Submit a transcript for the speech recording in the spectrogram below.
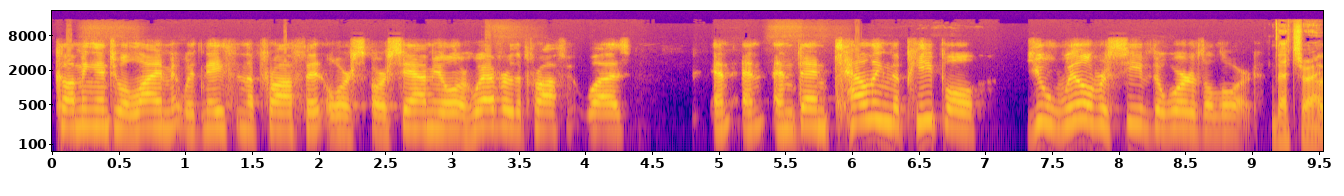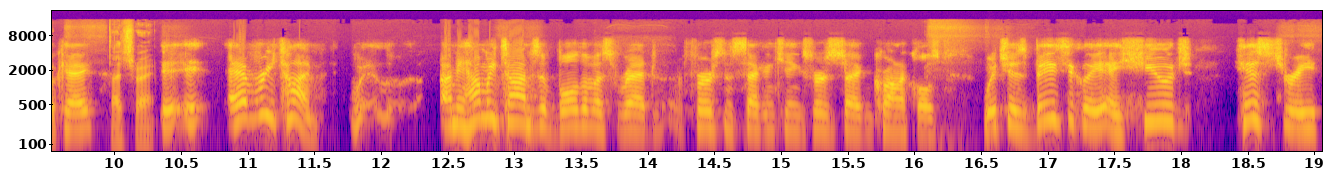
coming into alignment with Nathan the prophet or or Samuel or whoever the prophet was, and and and then telling the people, "You will receive the word of the Lord." That's right. Okay. That's right. It, it, every time. I mean, how many times have both of us read First and Second Kings, First and Second Chronicles, which is basically a huge history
